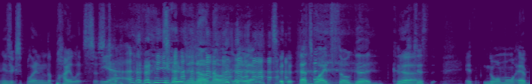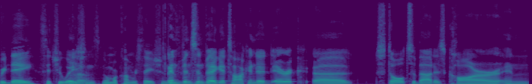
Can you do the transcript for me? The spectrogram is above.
and he's explaining the pilot system. Yeah. yeah. no, no, no. Yeah, yeah. That's why it's so good because Yeah. it's just it's normal everyday situations, normal conversations. And Vincent Vega talking to Eric uh, Stoltz about his car and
